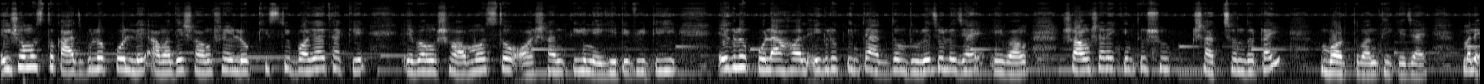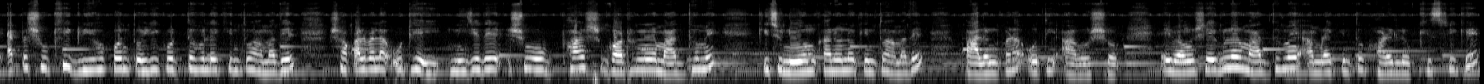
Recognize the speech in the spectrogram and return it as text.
এই সমস্ত কাজগুলো করলে আমাদের সংসারে লক্ষ্মীশ্রী বজায় থাকে এবং সমস্ত অশান্তি নেগেটিভিটি এগুলো কোলাহল, এগুলো কিন্তু একদম দূরে চলে যায় এবং সংসারে কিন্তু সুখ স্বাচ্ছন্দ্যটাই বর্তমান থেকে যায়। মানে একটা সুখী গৃহকোণ তৈরি করতে হলে কিন্তু আমাদের সকালবেলা উঠেই নিজেদের সুঅভ্যাস গঠনের মাধ্যমে কিছু নিয়মকানুনও কিন্তু আমাদের পালন করা অতি আবশ্যক। এবং সেগুলোর মাধ্যমে আমরা কিন্তু ঘরের লক্ষ্মীশ্রীকে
